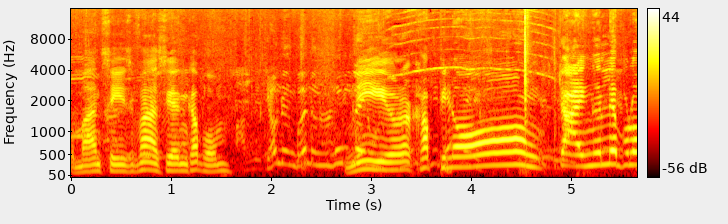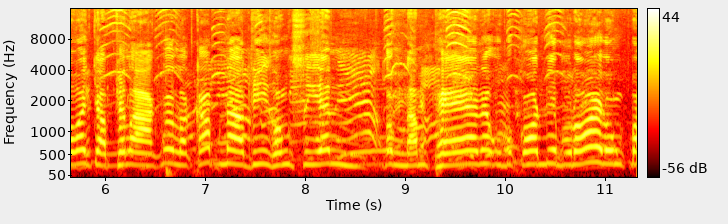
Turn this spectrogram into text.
ประมาณ45เซียนครับผมเดี๋ยวหนึ่งเบอร์หนึ่งมุกเล่นี่แหละครับพี่น้อง จ่ายเงินเรียบร้อยจับฉลากแล้วล่ะครับ หน้าที่ของเซียนต้องนำแพนะอุปกรณ์เรียบร้อยลงไป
